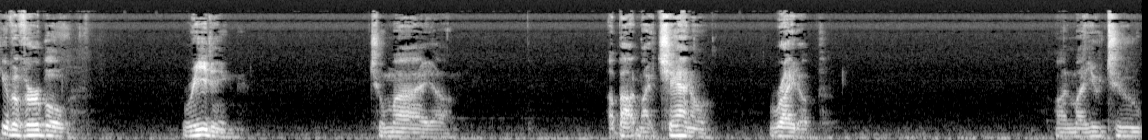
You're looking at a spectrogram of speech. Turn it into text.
give a verbal reading to my uh, about my channel write up on my YouTube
